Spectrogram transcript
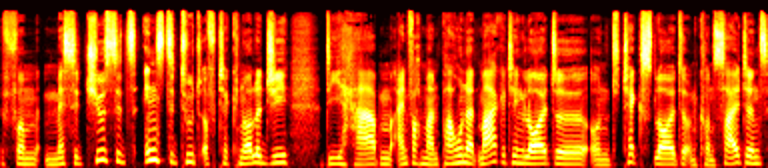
vom Massachusetts Institute of Technology. Die haben einfach mal ein paar hundert Marketingleute und Textleute und Consultants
